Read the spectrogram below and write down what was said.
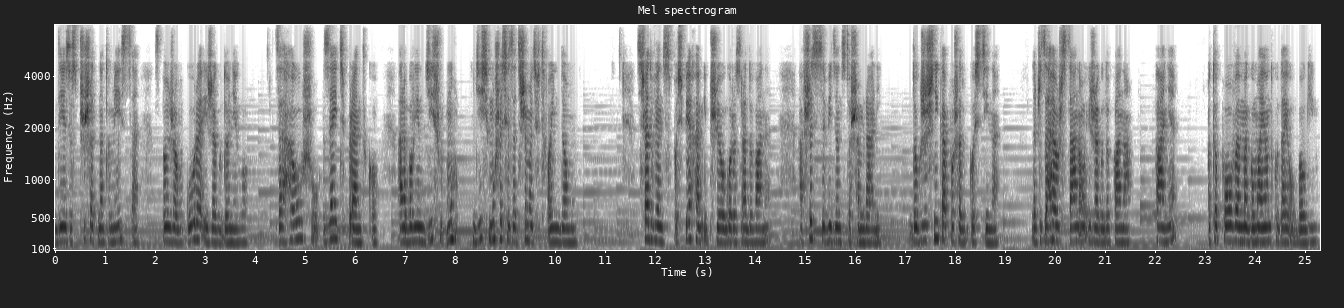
Gdy Jezus przyszedł na to miejsce, spojrzał w górę i rzekł do niego: Zacheuszu, zejdź prędko, albowiem dziś, mu, dziś muszę się zatrzymać w Twoim domu. Zszedł więc z pośpiechem i przyjął go rozradowany, a wszyscy widząc to szemrali. Do grzesznika poszedł w gościnę, lecz Zacheusz stanął i rzekł do Pana: Panie, oto połowę mego majątku daję ubogim.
